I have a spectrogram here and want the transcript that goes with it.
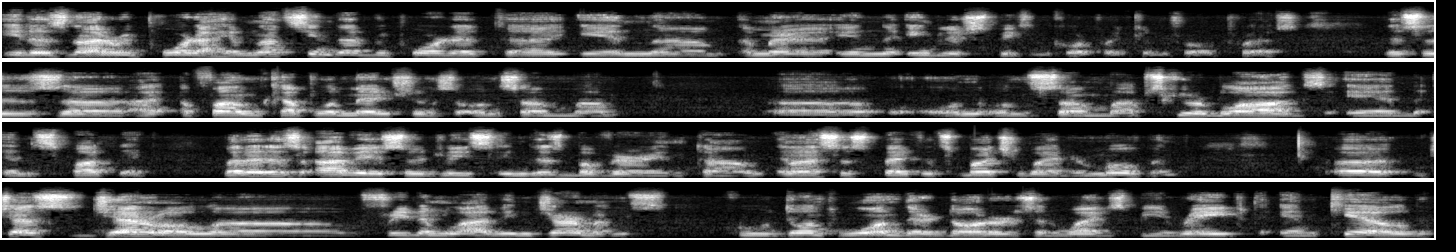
it is not a report. I have not seen that reported uh, in um, in English-speaking corporate control press. This is uh, I, found a couple of mentions on some um, on on some obscure blogs and and Sputnik, but it is obvious, at least in this Bavarian town, and I suspect it's much wider movement. Uh, just general uh, freedom-loving Germans who don't want their daughters and wives be raped and killed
